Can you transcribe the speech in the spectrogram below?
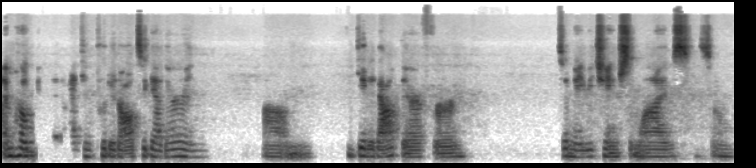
I'm hoping that I can put it all together and um, get it out there for to maybe change some lives. So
